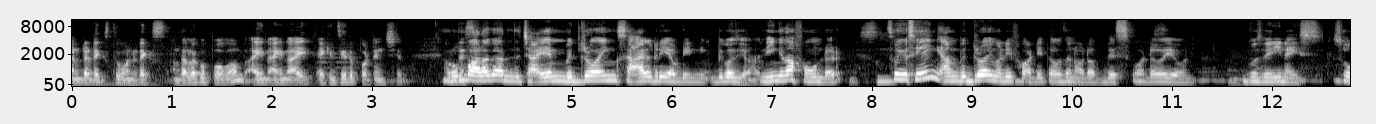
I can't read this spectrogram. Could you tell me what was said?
100x 200x அந்த அளவுக்கு போகும். I I know I, I can see the potential. ரொம்ப அழகா இருந்துச்சு. ஐ எம் வித்ட்ராயிங் salary அப்படின்னு. பிகாஸ் நீங்கள் தான் founder so you saying I'm withdrawing only forty thousand out of this whatever you it was very nice so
